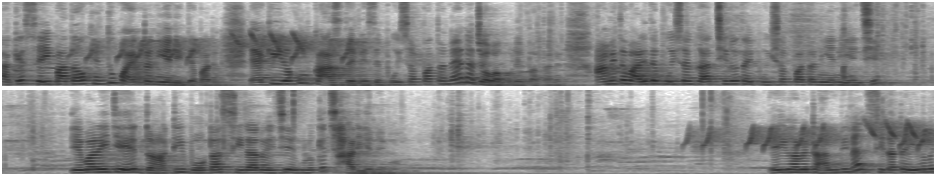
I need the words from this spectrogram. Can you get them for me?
থাকে, সেই পাতাও কিন্তু কয়েকটা নিয়ে নিতে পারেন। একই রকম কাজ দেবে, সে পুঁই শাক পাতা নেয় না জবা ফুলের পাতা নেয়। আমি তো বাড়িতে পুঁই শাক গাছ ছিল, তাই পুঁই শাক পাতা নিয়ে নিয়েছি। এবার এই যে ডাঁটি, বোটা, শিরা রয়েছে, এগুলোকে ছাড়িয়ে নেব। এইভাবে টান দিলে শিরাটা এইভাবে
